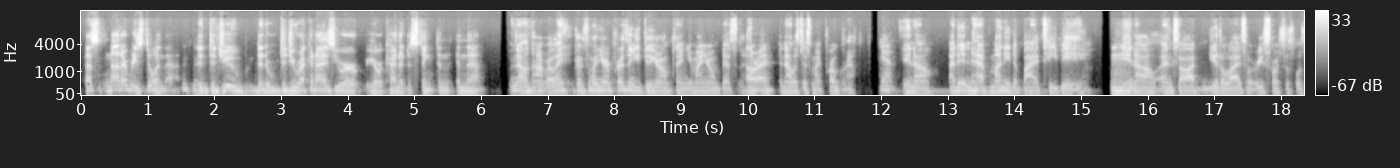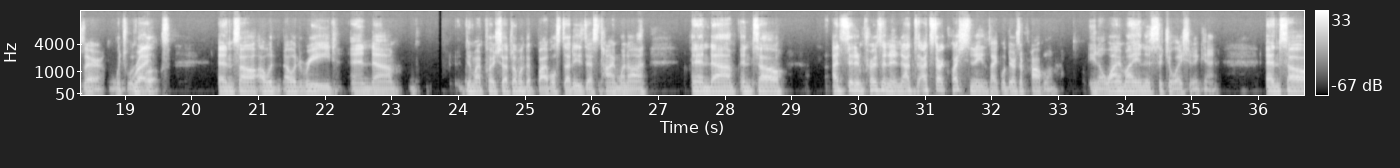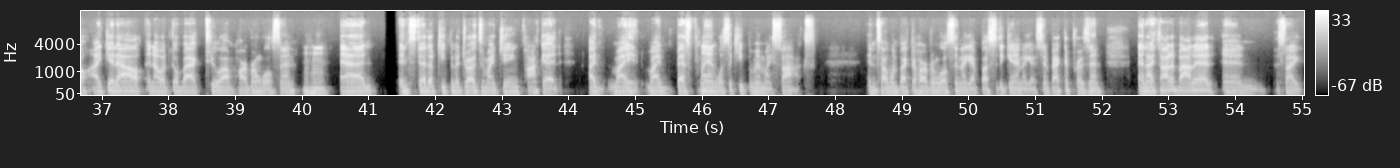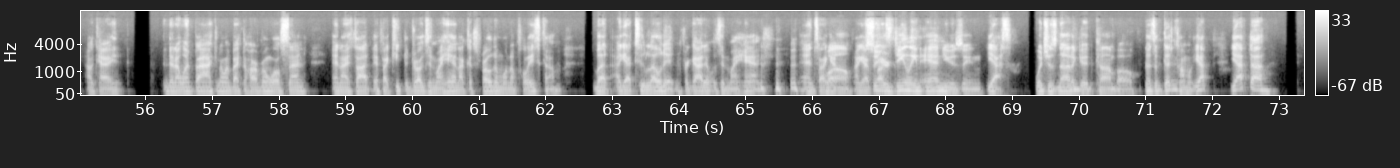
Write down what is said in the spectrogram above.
That's not everybody's doing that. Mhm. Did, did you did did you recognize you were you were kind of distinct in in that? No, not really. Because when you're in prison, you do your own thing. You mind your own business. All right. And that was just my program. Yeah. You know, I didn't have money to buy a TV, Mhm. you know, and so I'd utilize what resources was there, which was Right. books. And so I would I would read and um, do my push-ups. I went to Bible studies as time went on. And um, and so I'd sit in prison and I'd, I'd start questioning like, well, there's a problem. You know, why am I in this situation again? And so I get out and I would go back to um, Harbor and Wilson. Mhm. And instead of keeping the drugs in my jean pocket, I my my best plan was to keep them in my socks. And so I went back to Harbor and Wilson. I got busted again. I got sent back to prison. And I thought about it and it's like, okay. And then I went back and I went back to Harbor and Wilson. and I thought if I keep the drugs in my hand, I could throw them when the police come. But I got too loaded and forgot it was in my hand, and so I wow. got I got so busted. you're dealing and using, yes, which is not a good combo. that's a good combo. Yep, you have to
